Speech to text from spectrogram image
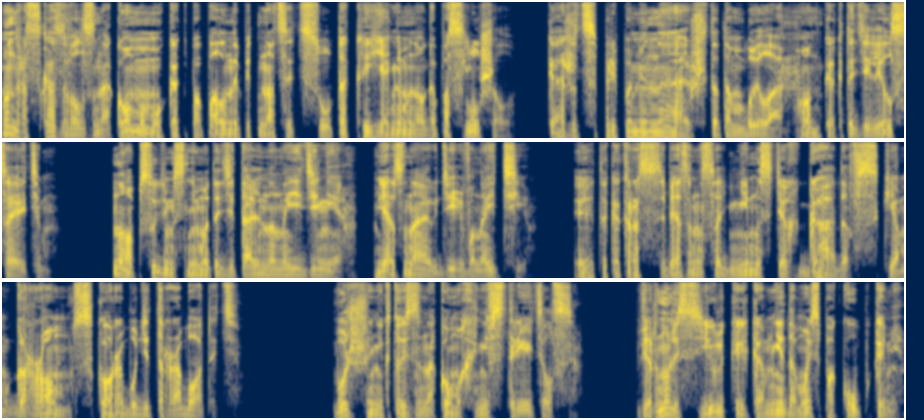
Он рассказывал знакомому, как попал на пятнадцать суток, и я немного послушал. Кажется, припоминаю, что там было. Он как-то делился этим. Но обсудим с ним это детально наедине. Я знаю, где его найти. Это как раз связано с одним из тех гадов, с кем Гром скоро будет работать. Больше никто из знакомых не встретился. Вернулись с Юлькой ко мне домой с покупками.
